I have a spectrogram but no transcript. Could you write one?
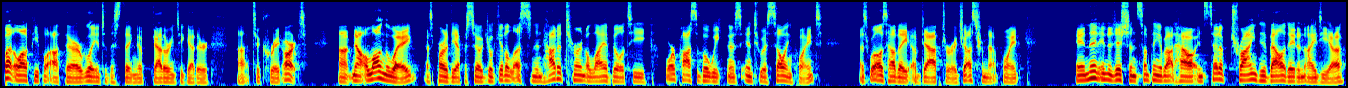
But a lot of people out there are really into this thing of gathering together uh, to create art. Uh, now, along the way, as part of the episode, you'll get a lesson in how to turn a liability or possible weakness into a selling point as well as how they adapt or adjust from that point. And then, in addition, something about how instead of trying to validate an idea,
